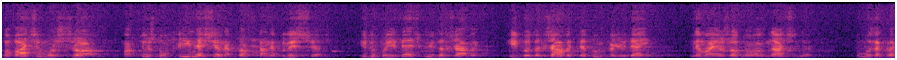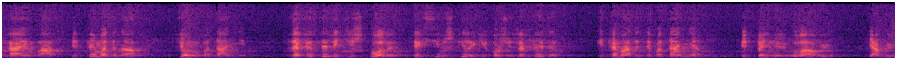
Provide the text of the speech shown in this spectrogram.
побачимо, що фактично Україна ще на крок стане ближче і до поліцейської держави, і до держави, де думка людей не має жодного значення. Тому закликаємо вас підтримати нас в цьому питанні, захистити ті школи, тих сім шкіл, які хочуть закрити, і тримати це питання під пильною увагою. Дякую.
